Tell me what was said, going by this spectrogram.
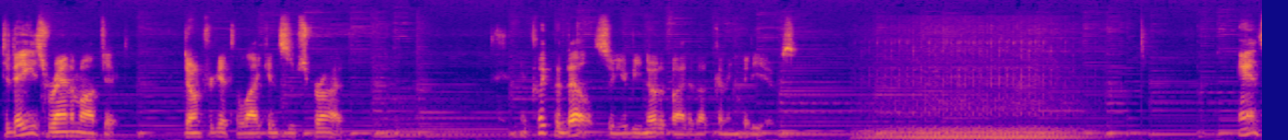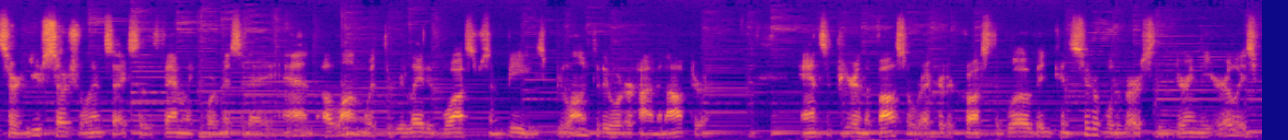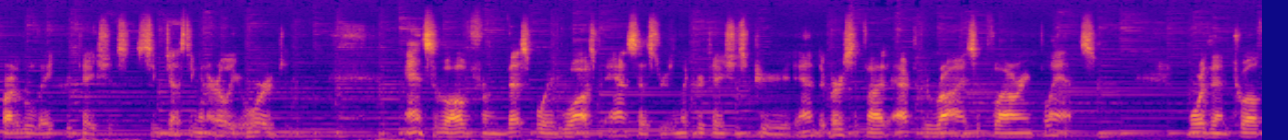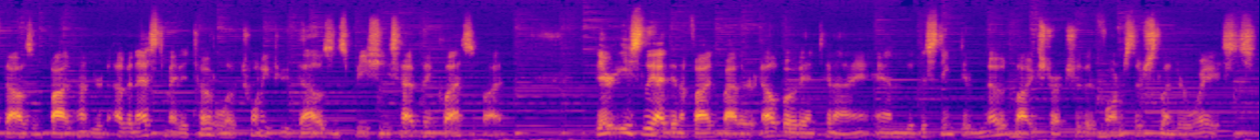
Today's random object. Don't forget to like and subscribe. And click the bell so you'll be notified of upcoming videos. Ants are eusocial insects of the family Formicidae and, along with the related wasps and bees, belong to the order Hymenoptera. Ants appear in the fossil record across the globe in considerable diversity during the earliest part of the late Cretaceous, suggesting an earlier origin. Ants evolved from vespoid wasp ancestors in the Cretaceous period and diversified after the rise of flowering plants. More than 12,500 of an estimated total of 22,000 species have been classified. They are easily identified by their elbowed antennae and the distinctive node-like structure that forms their slender waists.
